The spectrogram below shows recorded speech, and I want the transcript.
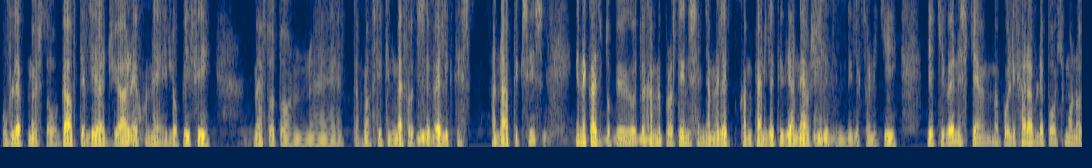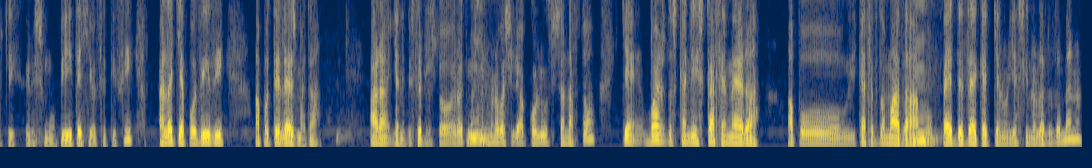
που βλέπουμε στο gov.gr έχουν υλοποιηθεί με, αυτό τον, ε, με αυτή τη μέθοδο της ευέλικτης ανάπτυξης. Είναι κάτι το οποίο το είχαμε προτείνει σε μια μελέτη που είχαμε κάνει για τη διανέωση για την ηλεκτρονική διακυβέρνηση και με πολύ χαρά βλέπω όχι μόνο ότι χρησιμοποιείται, έχει υιοθετηθεί, αλλά και αποδίδει αποτελέσματα. Άρα, για να επιστρέψω στο ερώτημα, στον Ηνωμένο Βασίλειο ακολούθησαν αυτό και βάζοντας κανείς κάθε μέρα από η κάθε εβδομάδα από 5-10 καινούργια σύνολα δεδομένων,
